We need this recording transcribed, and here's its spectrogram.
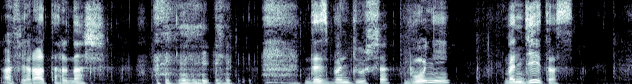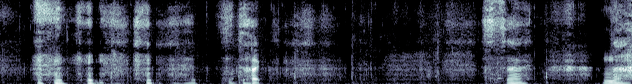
оператор наш. Десь бандюша. Буні. Бандітос. Так. Все. На.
